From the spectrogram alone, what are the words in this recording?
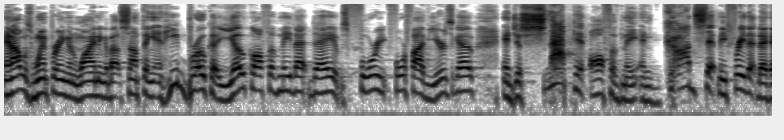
And I was whimpering and whining about something, and he broke a yoke off of me that day. It was four, four or five years ago, and just snapped it off of me. And God set me free that day.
